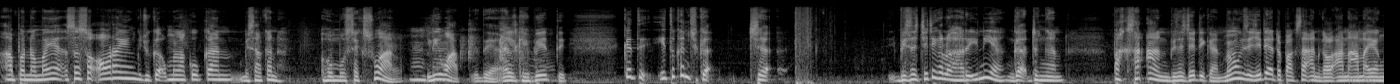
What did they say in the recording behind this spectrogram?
apa namanya seseorang yang juga melakukan misalkan homoseksual, liwat gitu ya, LGBT, Keti- itu kan juga ja- bisa jadi kalau hari ini ya nggak dengan paksaan bisa jadi kan? Memang bisa jadi ada paksaan kalau anak-anak yang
